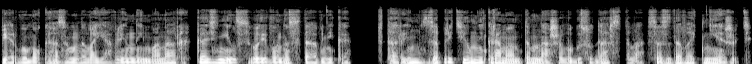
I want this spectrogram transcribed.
Первым указом новоявленный монарх казнил своего наставника, вторым запретил некромантам нашего государства создавать нежить,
